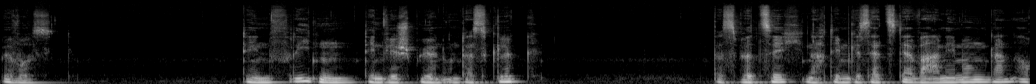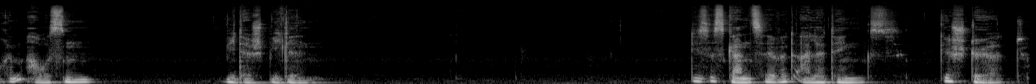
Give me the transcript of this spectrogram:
bewusst. Den Frieden, den wir spüren und das Glück, Das wird sich nach dem Gesetz der Wahrnehmung dann auch im Außen widerspiegeln. Dieses Ganze wird allerdings gestört.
